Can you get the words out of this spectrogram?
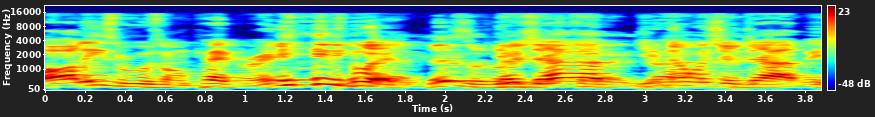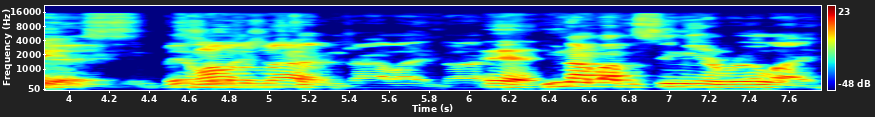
all these rules on paper anyway. Yeah, business your job, you know what your job Yeah, is. business As long as it's relationship not- cut and dry, like dog. Yeah, You're not about to see me in real life,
